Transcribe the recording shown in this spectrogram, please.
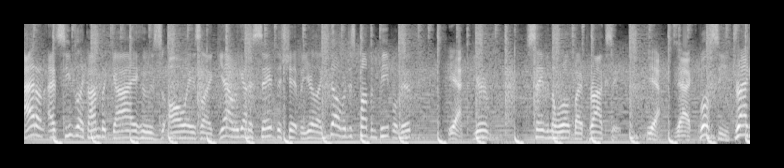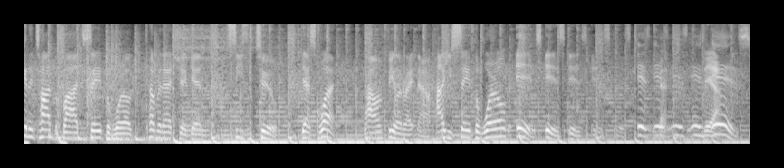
I don't. It seems like I'm the guy who's always like, "Yeah, we got to save the shit," but you're like, "No, we're just pumping people, dude. Yeah, You're saving the world by proxy." yeah, exactly. We'll see. Dragon and Todd the Bod save the world coming at you again, season two. Guess what? How I'm feeling right now. How you save the world is is is is is is is is is Yeah. is.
